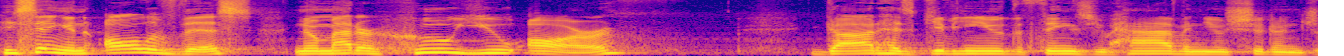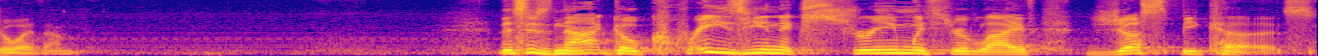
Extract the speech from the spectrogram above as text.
He's saying in all of this, no matter who you are, God has given you the things you have and you should enjoy them. This is not go crazy and extreme with your life just because.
